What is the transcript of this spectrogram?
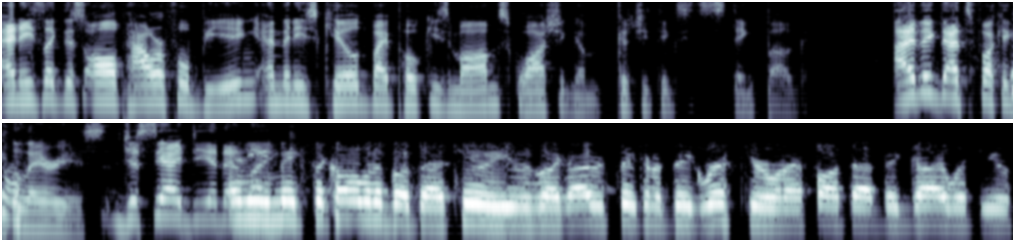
And he's like this all powerful being, and then he's killed by Pokey's mom squashing him because she thinks he's a stink bug. I think that's fucking hilarious. Just the idea that and he like, makes the comment about that too. He was like, "I was taking a big risk here when I fought that big guy with you,"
